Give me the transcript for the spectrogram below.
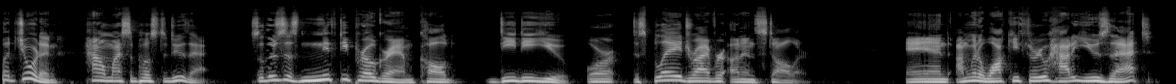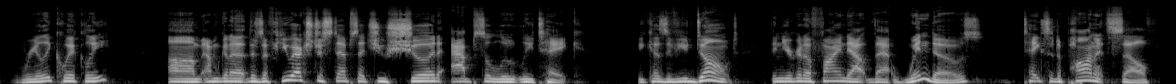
But Jordan, how am I supposed to do that? So there's this nifty program called DDU or Display Driver Uninstaller. And I'm going to walk you through how to use that really quickly um, I'm gonna. There's a few extra steps that you should absolutely take because if you don't, then you're gonna find out that Windows takes it upon itself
